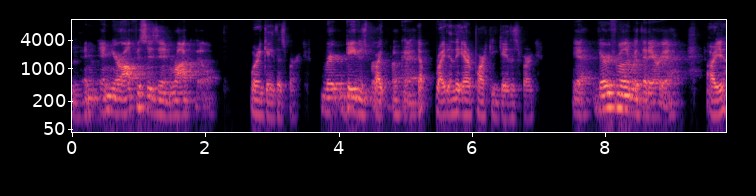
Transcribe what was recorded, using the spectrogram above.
Mm-hmm. And, and your office is in Rockville? We're in Gaithersburg. Gaithersburg. Right. Okay. Yep. Right in the air park in Gaithersburg. Yeah, very familiar with that area. Are you?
